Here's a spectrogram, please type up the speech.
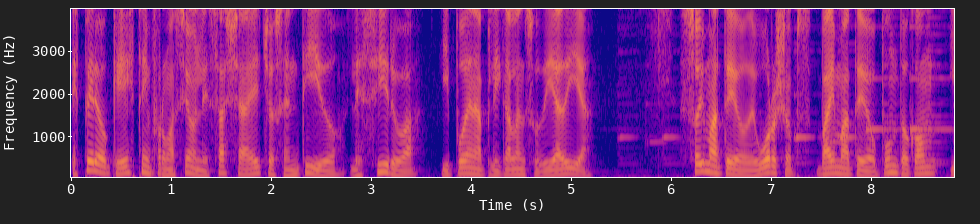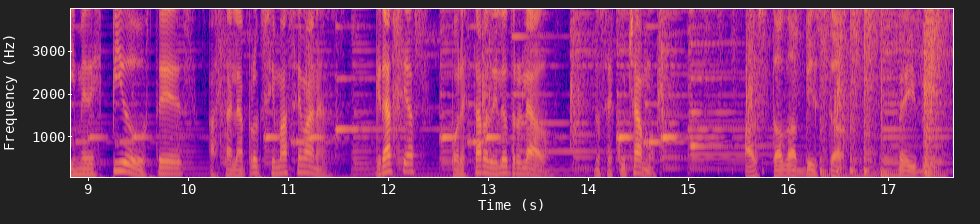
espero que esta información les haya hecho sentido, les sirva y puedan aplicarla en su día a día. Soy Mateo de workshopsbymateo.com y me despido de ustedes hasta la próxima semana. Gracias por estar del otro lado. Nos escuchamos. Hasta la vista, baby.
